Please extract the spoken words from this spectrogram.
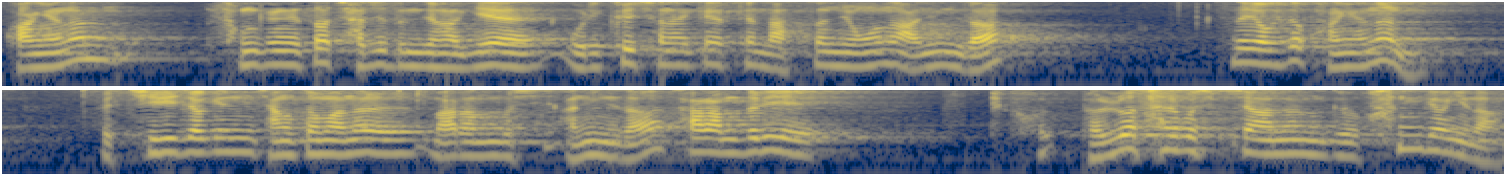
광야는 성경에서 자주 등장하기에 우리 크리스천에게 이렇게 낯선 용어는 아닙니다. 근데 여기서 광야는 그 지리적인 장소만을 말하는 것이 아닙니다. 사람들이 별로 살고 싶지 않은 그 환경이나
